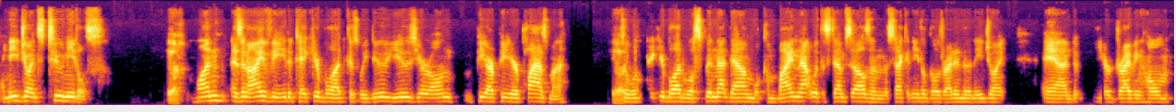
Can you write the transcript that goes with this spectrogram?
A knee joint's two needles. Yeah. One as an IV to take your blood because we do use your own PRP or plasma. Yeah. So we'll take your blood, we'll spin that down, we'll combine that with the stem cells, and the second needle goes right into the knee joint, and you're driving home,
